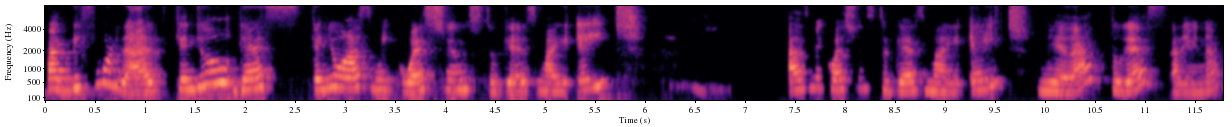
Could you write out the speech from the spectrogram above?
But before that, can you guess, can you ask me questions to guess my age? Ask me questions to guess my age, mi edad, to guess, adivinar,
